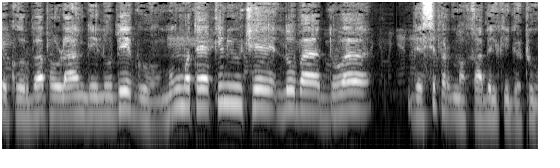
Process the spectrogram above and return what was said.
د کوربه په وړاندې لوبېږو. موږ متیقن یو چې لوبه دوه د صفر په مقابل کې ګټو.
